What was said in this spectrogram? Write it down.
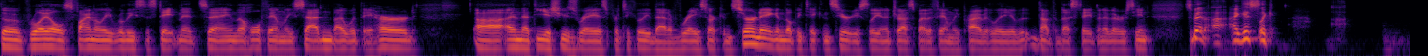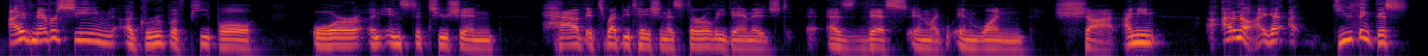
the royals finally released a statement saying the whole family saddened by what they heard uh, and that the issues raised, particularly that of race, are concerning and they'll be taken seriously and addressed by the family privately. It was not the best statement I've ever seen. So, Ben, I guess like I've never seen a group of people or an institution have its reputation as thoroughly damaged as this in like in one shot. I mean, I don't know. I, I do you think this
